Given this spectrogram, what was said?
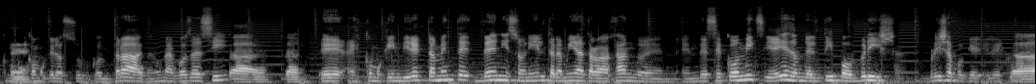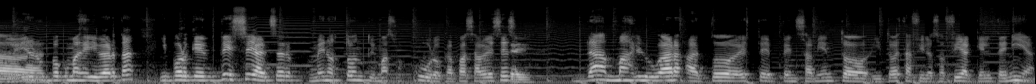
como, Eh. como que lo subcontratan, una cosa así. Claro, claro. Eh, es como que indirectamente Dennis O'Neill termina trabajando en, en DC Comics y ahí es donde el tipo brilla. Brilla porque le, es como que le dieron un poco más de libertad y porque DC al ser menos tonto y más oscuro capaz a veces Sí. Da más lugar a todo este pensamiento y toda esta filosofía que él tenía.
